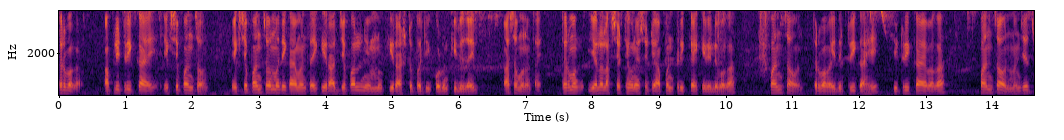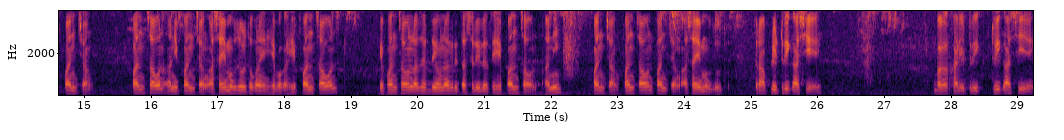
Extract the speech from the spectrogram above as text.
तर बघा आपली ट्रिक काय आहे? एकशे पंचावन्न. एकशे पंचावन्नमध्ये काय म्हणत आहे की राज्यपाल नेमणूक ही राष्ट्रपतीकडून केली जाईल असं म्हणत आहे. तर मग याला लक्षात ठेवण्यासाठी आपण ट्रिक काय केलेली आहे बघा. पंचावन्न. तर बघा इथे ट्रिक आहे. ही ट्रिक काय आहे बघा? पंचावन्न म्हणजेच पंचांग. पंचावन्न आणि पंचांग असाही मग जुळतो का नाही? हे बघा हे पंचावन्न हे पंचावन्नला जर देवनागरीत असं लिहिलं तर हे पंचावन्न आणि पंचांग पंचावन्न पंचांग असाही मग जुळतो. तर आपली ट्रिक अशी आहे. बघा खाली ट्रिक ट्रिक अशी आहे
